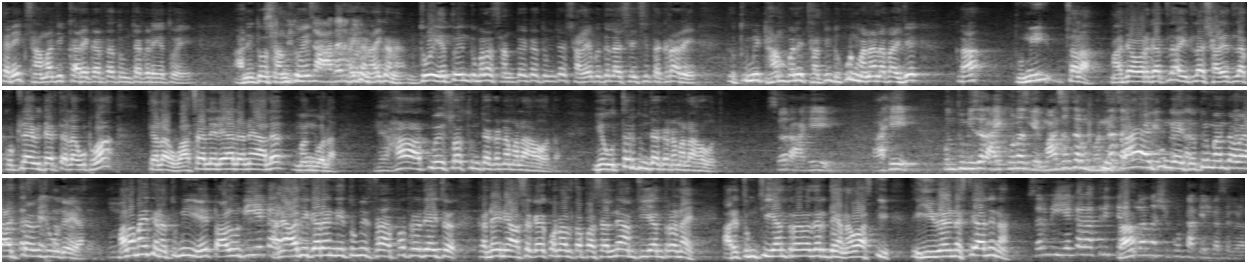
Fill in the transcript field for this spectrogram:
सर एक सामाजिक कार्यकर्ता तुमच्याकडे येतोय आणि तो सांगतोय ऐका ना. ऐका ना तो येतोय आणि तुम्हाला सांगतोय का तुमच्या शाळेबद्दल अशी अशी तक्रार आहे तर तुम्ही ठामपणे छाती ठोकून म्हणायला पाहिजे का तुम्ही चला माझ्या वर्गातला इथला शाळेतला कुठल्या विद्यार्थ्याला उठवा त्याला वाचायला लिहायला नाही आलं मग बोला हे- हा आत्मविश्वास तुमच्याकडनं मला हवा होता हे उत्तर तुमच्याकडनं मला हवं होतं. सर आहे. आहे. पण तुम्ही जर ऐकूनच घे. माझं जर म्हणणं काय ऐकून घ्यायचं? तुम्ही म्हणता "वय, आजच्या वेळी उद्या या. मला माहिती आहे ना तुम्ही हे टाळून मी एका- आणि अधिकाऱ्यांनी तुम्ही सा- पत्र द्यायचं. का नाही नाही असं काय कोणाला तपासायला नाही आमची यंत्रणा आहे. अरे तुमची यंत्रणा जर ध्यानावर असती तर ही वेळ नसती आली ना. सर मी एका रात्रीत त्या हा? मुलांना शिकून टाकेल का सगळं?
